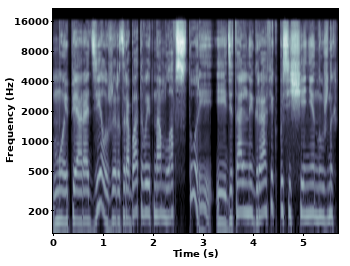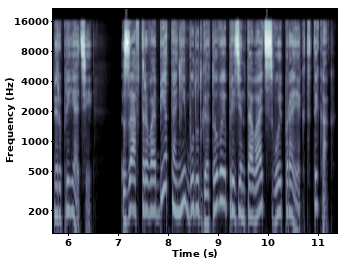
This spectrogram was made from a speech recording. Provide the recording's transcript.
Мой пиар-отдел уже разрабатывает нам лав-стори и детальный график посещения нужных мероприятий. Завтра в обед они будут готовы презентовать свой проект. Ты как?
